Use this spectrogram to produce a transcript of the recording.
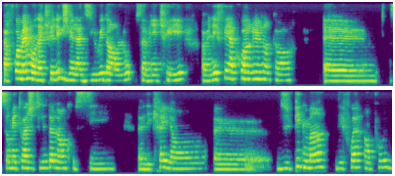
Parfois même mon acrylique, je viens la diluer dans l'eau. Ça vient créer un effet aquarelle encore. Euh, sur mes toiles, j'utilise de l'encre aussi, euh, des crayons, euh, du pigment, des fois en poudre,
